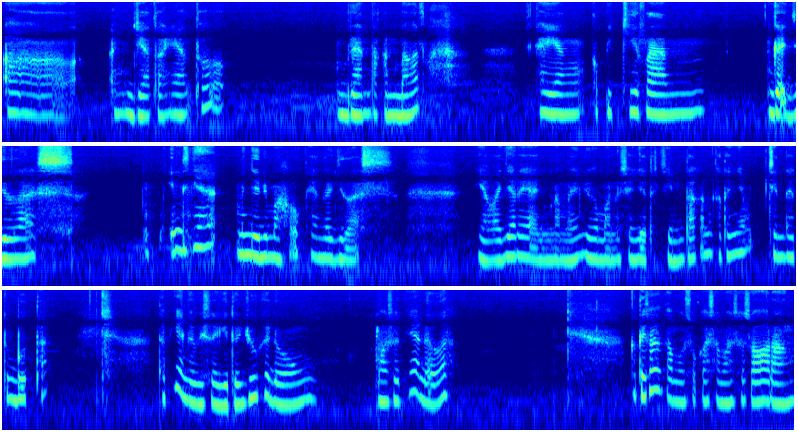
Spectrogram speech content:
uh, jatuhnya tuh berantakan banget lah. Kayak yang kepikiran nggak jelas. Intinya menjadi makhluk yang nggak jelas. Ya wajar ya namanya juga manusia jatuh cinta kan katanya cinta itu buta. Tapi ya nggak bisa gitu juga dong. Maksudnya adalah ketika kamu suka sama seseorang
